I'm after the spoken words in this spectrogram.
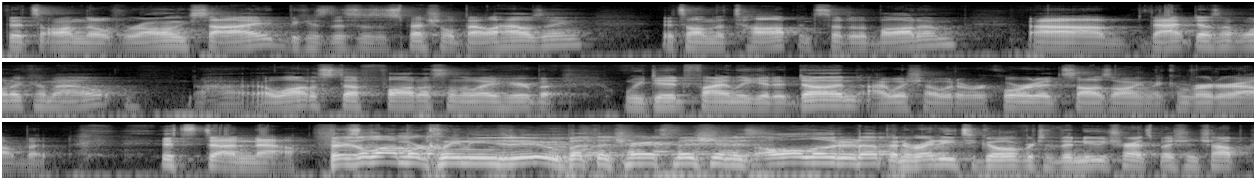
that's on the wrong side because this is a special bell housing. It's on the top instead of the bottom. Um, that doesn't want to come out. Uh, a lot of stuff fought us on the way here, but we did finally get it done. I wish I would have recorded Sawzalling the converter out, but it's done now. There's a lot more cleaning to do, but the transmission is all loaded up and ready to go over to the new transmission shop.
